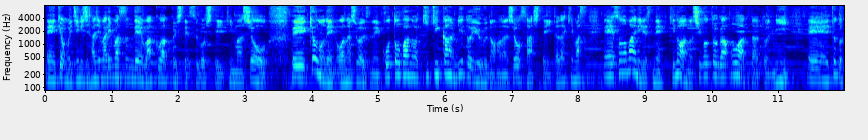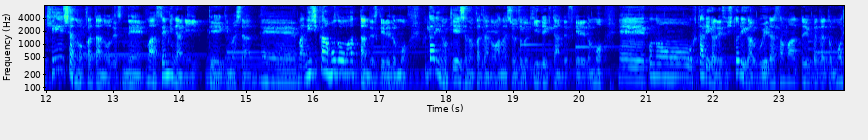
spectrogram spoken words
え今日も一日始まりますんで、ワクワクして過ごしていきましょう。え今日のね、お話はですね、言葉の危機管理というふうなお話をさせていただきます。えその前にですね、昨日あの仕事が終わった後に、えちょっと経営者の方のですね、まあセミナーに行ってきました。えまあ2時間ほどあったんですけれども、2人の経営者の方のお話をちょっと聞いてきたんですけれども、えこのの2人がです。ね、1人が上田様という方ともう1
